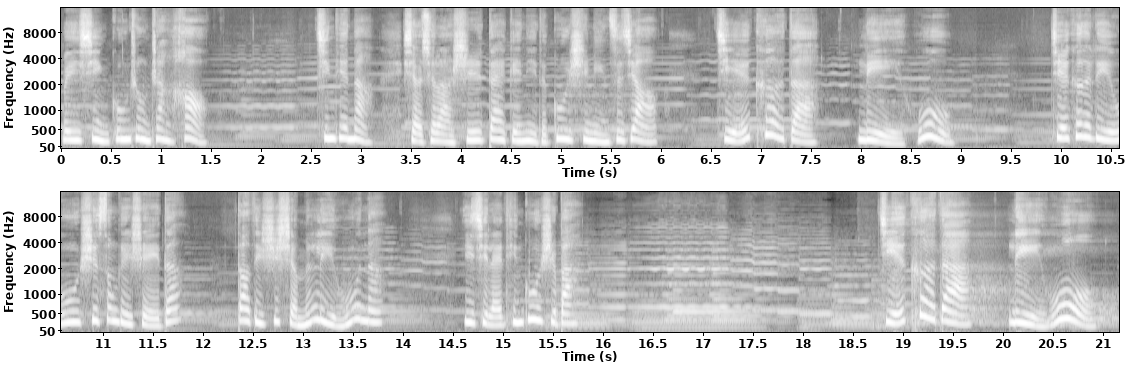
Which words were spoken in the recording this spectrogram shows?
微信公众账号。今天呢，小雪老师带给你的故事名字叫《杰克的礼物》。杰克的礼物是送给谁的？到底是什么礼物呢？一起来听故事吧。杰克的礼物。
